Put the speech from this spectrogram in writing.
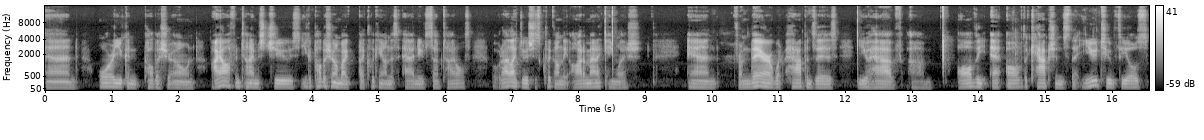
And or you can publish your own. I oftentimes choose, you can publish your own by, by clicking on this add new subtitles, but what I like to do is just click on the automatic English, and from there what happens is you have um, all the all the captions that YouTube feels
